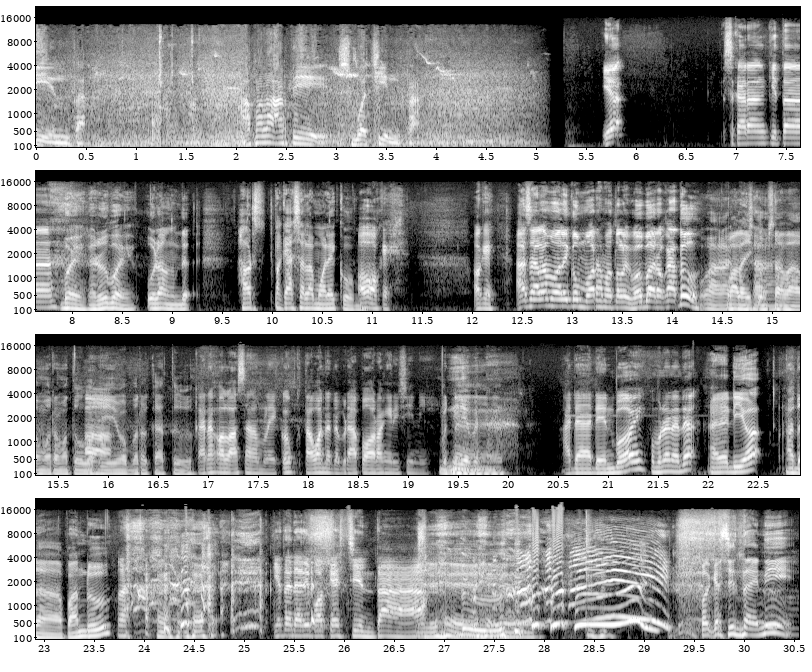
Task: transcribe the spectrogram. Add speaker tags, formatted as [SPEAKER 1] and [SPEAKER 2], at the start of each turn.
[SPEAKER 1] cinta. Apalah arti sebuah cinta?
[SPEAKER 2] Ya. Sekarang kita
[SPEAKER 3] Boy, dulu boy. Ulang de- harus pakai assalamualaikum.
[SPEAKER 2] Oh, oke. Oke. Assalamualaikum warahmatullahi wabarakatuh.
[SPEAKER 4] Waalaikumsalam warahmatullahi wabarakatuh.
[SPEAKER 2] Karena kalau assalamualaikum ketahuan ada berapa orangnya di sini.
[SPEAKER 4] Benar.
[SPEAKER 3] Iya, benar.
[SPEAKER 2] Ada Den Boy, kemudian ada
[SPEAKER 3] Ada Dio.
[SPEAKER 4] Ada Pandu.
[SPEAKER 2] kita dari podcast cinta.
[SPEAKER 3] Podcast cinta ini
